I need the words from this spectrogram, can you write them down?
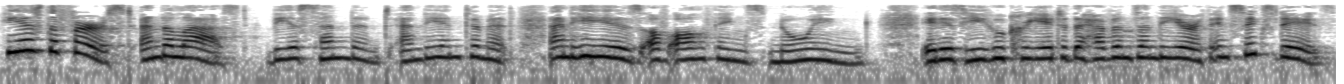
He is the first and the last, the ascendant and the intimate. And He is of all things knowing. It is He who created the heavens and the earth in six days.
